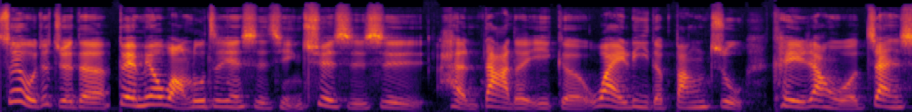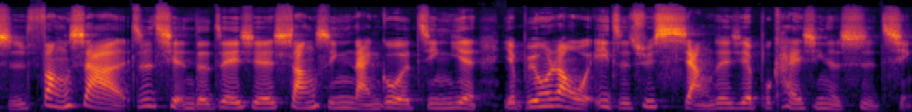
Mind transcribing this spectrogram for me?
所以我就觉得，对没有网络这件事情，确实是很大的一个外力的帮助，可以让我暂时放下之前的这些伤心难过的经验，也不用让我一直去想这些不开心的事情。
